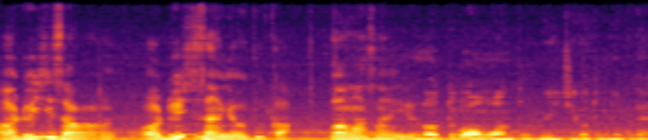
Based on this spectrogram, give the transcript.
あルイジさんあルイジさん呼ぶか。ワンワンさんいる。だってワンワンとルイージがどうのこね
